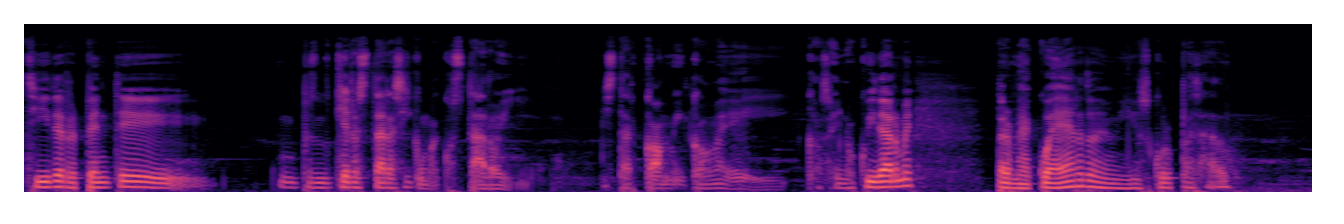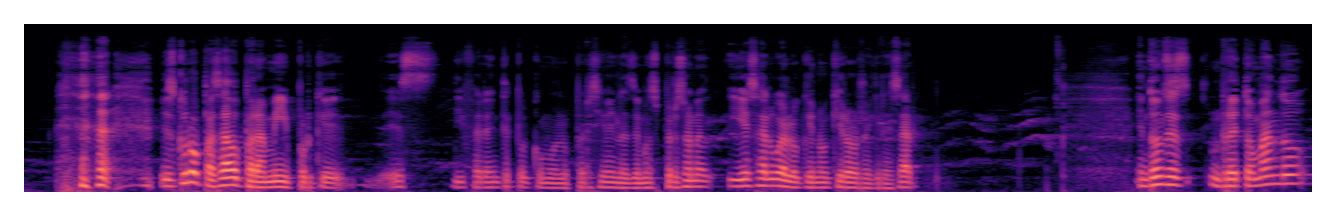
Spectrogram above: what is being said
Si de repente, pues quiero estar así como acostado y, estar cómico y y no cuidarme, pero me acuerdo de mi oscuro pasado. mi oscuro pasado para mí, porque es diferente por cómo lo perciben las demás personas, y es algo a lo que no quiero regresar. Entonces, retomando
